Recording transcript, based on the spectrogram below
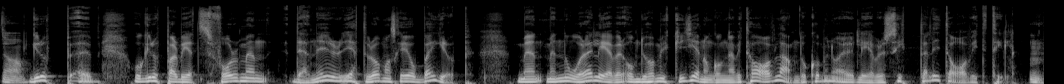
Ja. Grupp, eh, och grupparbetsformen, den är jättebra om man ska jobba i grupp. Men, men några elever, om du har mycket genomgångar vid tavlan, då kommer några elever sitta lite avigt till. Mm.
